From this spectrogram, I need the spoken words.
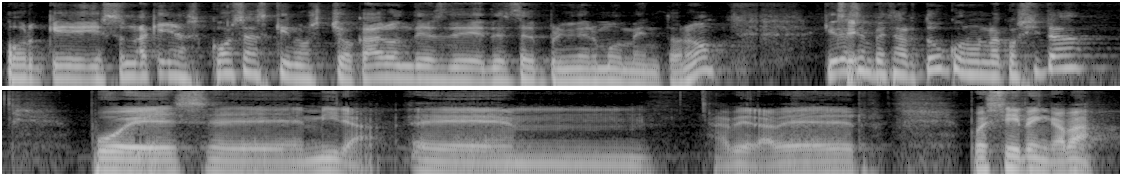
porque son aquellas cosas que nos chocaron desde, desde el primer momento, ¿no? ¿Quieres Sí. empezar tú con una cosita? Pues eh, mira, eh, a ver, a ver. Pues sí, venga, va.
